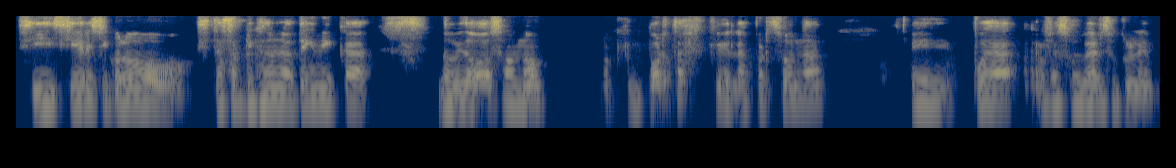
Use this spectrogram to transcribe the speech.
si, si eres psicólogo, si estás aplicando una técnica novedosa o no. Lo que importa es que la persona eh, pueda resolver su problema.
